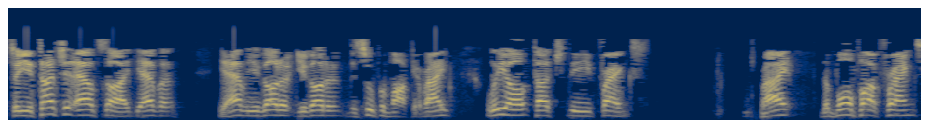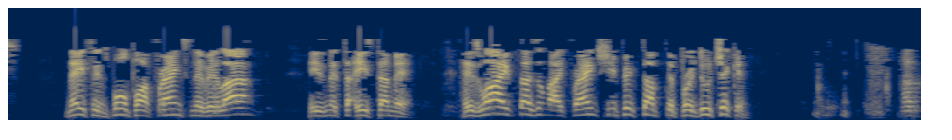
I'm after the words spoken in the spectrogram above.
So you touch it outside. You have a, you have, you go to, you go to the supermarket, right? Leo touched the Franks, right? The ballpark Franks. Nathan's ballpark Franks, nevela. He's, he's tameh. His wife doesn't like Franks. She picked up the Perdue chicken. Not.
